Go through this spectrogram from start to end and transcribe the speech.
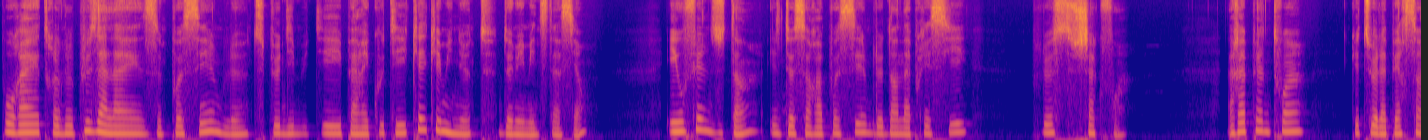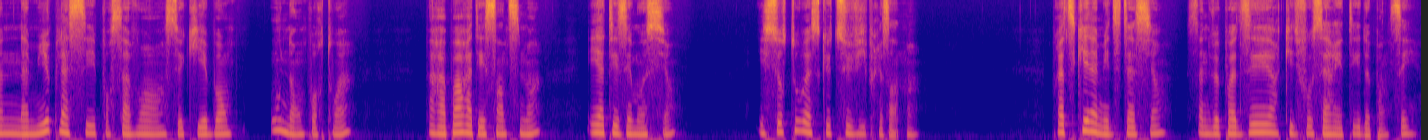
Pour être le plus à l'aise possible, tu peux débuter par écouter quelques minutes de mes méditations et au fil du temps, il te sera possible d'en apprécier plus chaque fois. Rappelle-toi que tu es la personne la mieux placée pour savoir ce qui est bon ou non pour toi par rapport à tes sentiments et à tes émotions et surtout à ce que tu vis présentement. Pratiquer la méditation, ça ne veut pas dire qu'il faut s'arrêter de penser.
